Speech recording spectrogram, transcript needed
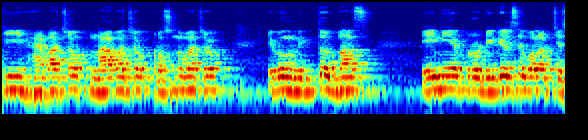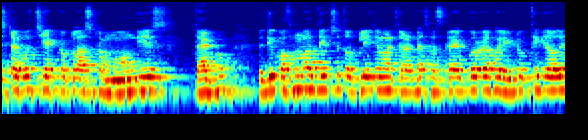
কি হ্যাঁ বাচক না বাচক প্রশ্নবাচক এবং নিত্য এই নিয়ে পুরো ডিটেলসে বলার চেষ্টা করছি। একটা ক্লাসটা মন দিয়ে দেখো, যদি প্রথমবার দেখছ, তো প্লিজ আমার চ্যানেলটা সাবস্ক্রাইব করে রাখো। ইউটিউব থেকে হলে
